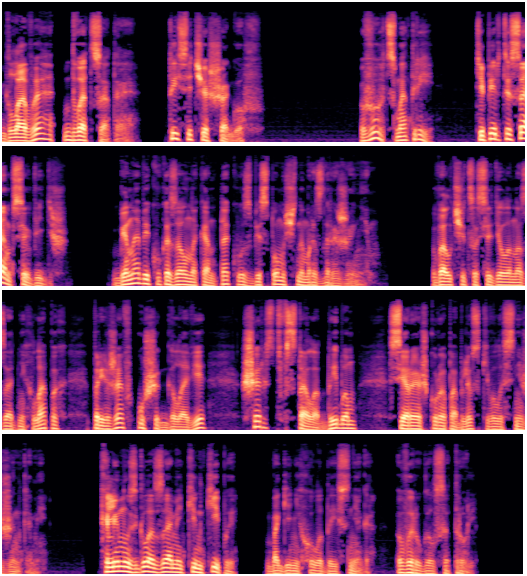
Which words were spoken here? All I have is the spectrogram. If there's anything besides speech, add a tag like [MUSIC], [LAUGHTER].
Глава двадцатая. Тысяча шагов. «Вот, смотри, теперь ты сам все видишь». Бенабик указал на Контаку с беспомощным раздражением. Волчица сидела на задних лапах, прижав уши к голове, шерсть встала дыбом, серая шкура поблескивала снежинками. «Клянусь глазами Кинкипы, богини холода и снега», — выругался тролль.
